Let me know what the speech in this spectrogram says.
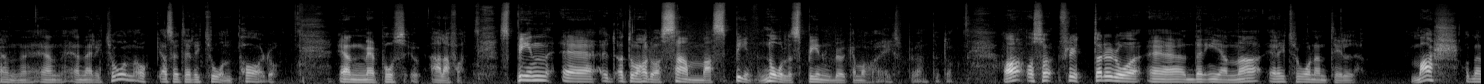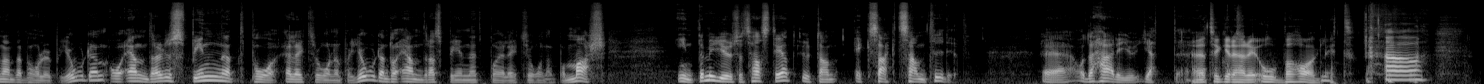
en, en, en elektron och alltså ett elektronpar då. En med pos, i alla fall. Spin, eh, att de har då samma spin, nollspin brukar man ha i experimentet då. Ja, och så flyttar du då eh, den ena elektronen till Mars och den andra behåller du på jorden. Och ändrar du spinnet på elektronen på jorden, då ändras spinnet på elektronen på Mars. Inte med ljusets hastighet, utan exakt samtidigt. Eh, och det här är ju jätte... Jag tycker det här är obehagligt. Ja,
